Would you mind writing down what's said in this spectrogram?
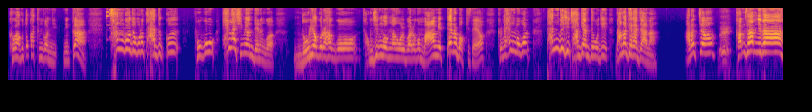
그거하고 똑같은 거니까 참고적으로 다 듣고 보고 행하시면 되는 거야. 노력을 하고 정신건강 올바르고 마음의 때를 벗기세요. 그러면 행복은 반드시 자기한테 오지 남한테 가지 않아. 알았죠? 네. 감사합니다.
